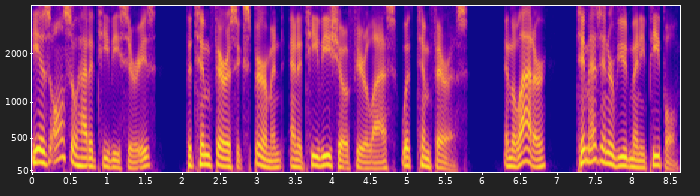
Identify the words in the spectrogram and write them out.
He has also had a TV series, The Tim Ferriss Experiment, and a TV show, Fearless, with Tim Ferriss. In the latter, Tim has interviewed many people,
